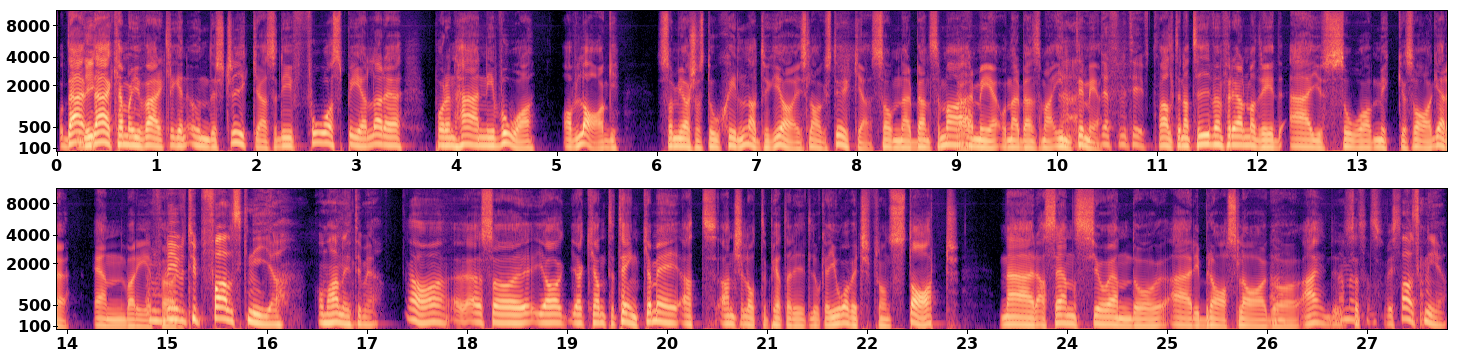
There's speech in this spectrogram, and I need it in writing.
Och där, Det- där kan man ju verkligen understryka, alltså det är få spelare på den här nivå av lag som gör så stor skillnad tycker jag i slagstyrka som när Benzema Ja. är med och när Benzema inte är med. Definitivt. För alternativen för Real Madrid är ju så mycket svagare än vad det är Det för... blir väl typ falsk nia om han inte är med. Ja, alltså jag, jag kan inte tänka mig att Ancelotti petar dit Luka Jovic från start när Asensio ändå är i bra slag. Och, nej, Ja, men så så- att, visst. Falsk nia.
